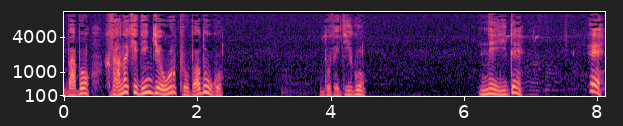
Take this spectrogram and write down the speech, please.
Бабо, хванах един геур, прободил го. Доведи го. Не иде. Е,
